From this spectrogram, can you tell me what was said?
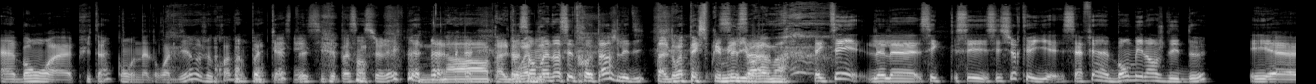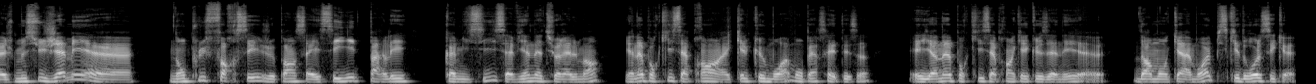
un bon euh, putain, qu'on a le droit de dire, je crois, dans le podcast, si t'es pas censuré. non, t'as le droit. De... maintenant, c'est trop tard, je l'ai dit. T'as le droit de t'exprimer librement. Fait que, tu sais, c'est sûr que ça fait un bon mélange des deux. Et euh, je me suis jamais euh, non plus forcé, je pense, à essayer de parler comme ici. Ça vient naturellement. Il y en a pour qui ça prend quelques mois. Mon père, ça a été ça. Et il y en a pour qui ça prend quelques années, dans mon cas à moi. Puis ce qui est drôle, c'est que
